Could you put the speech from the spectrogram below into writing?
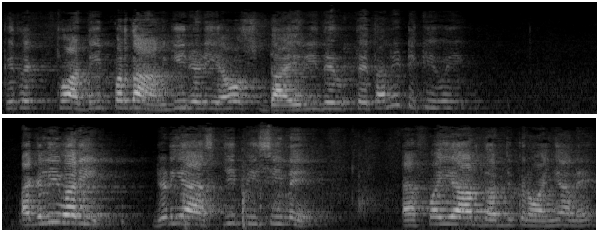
ਕਿਤੇ ਤੁਹਾਡੀ ਪ੍ਰਧਾਨਗੀ ਜਿਹੜੀ ਆ, ਉਸ ਡਾਇਰੀ ਦੇ ਉੱਤੇ ਤਾਂ ਨਹੀਂ ਟਿਕੀ ਹੋਈ। ਅਗਲੀ ਵਾਰੀ ਜਿਹੜੀਆਂ ਐਸਜੀਪੀਸੀ ਨੇ, ਐਫ ਆਈ ਆਰ ਦਰਜ ਕਰਵਾਈਆਂ ਨੇ,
